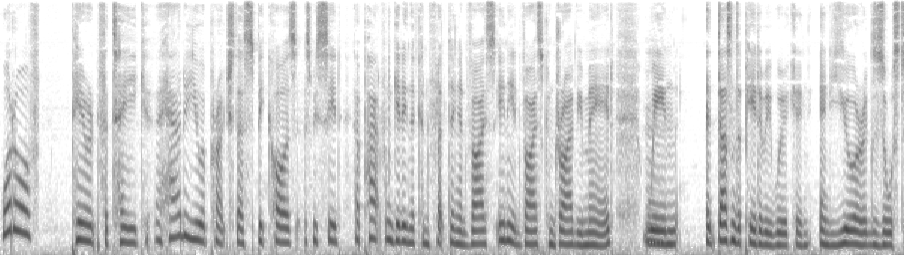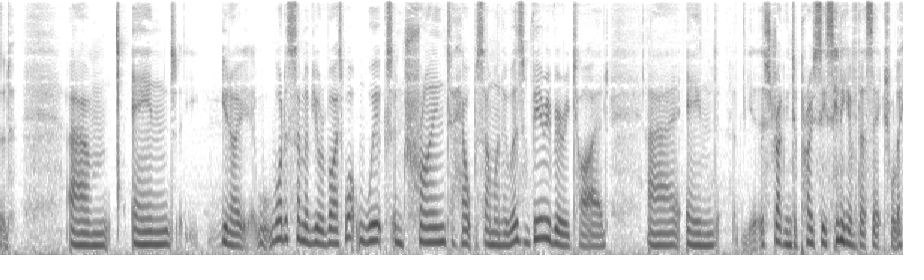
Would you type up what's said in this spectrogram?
What of parent fatigue? How do you approach this? Because, as we said, apart from getting the conflicting advice, any advice can drive you mad when it doesn't appear to be working and you're exhausted. Um, and, you know, what is some of your advice? What works in trying to help someone who is very, very tired uh, and is struggling to process any of this actually?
